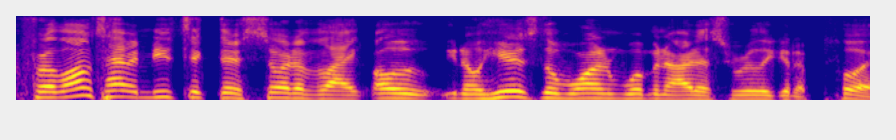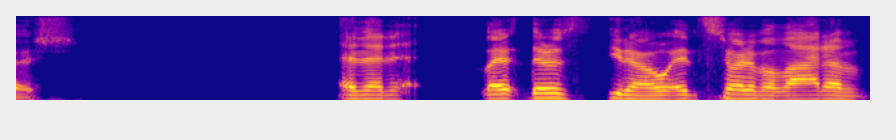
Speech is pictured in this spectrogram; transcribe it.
for a long time in music, there's sort of like, oh, you know, here's the one woman artist really going to push, and then like, there's, you know, and sort of a lot of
